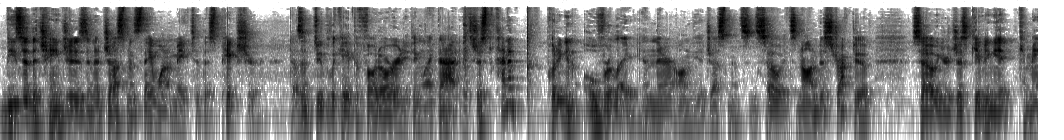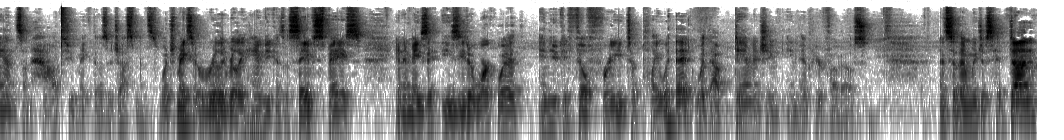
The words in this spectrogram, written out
these are the changes and adjustments they want to make to this picture. Doesn't duplicate the photo or anything like that. It's just kind of putting an overlay in there on the adjustments. And so it's non-destructive. So you're just giving it commands on how to make those adjustments, which makes it really, really handy because it saves space and it makes it easy to work with and you can feel free to play with it without damaging any of your photos. And so then we just hit done.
